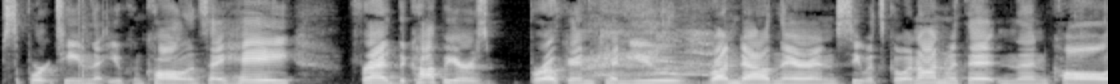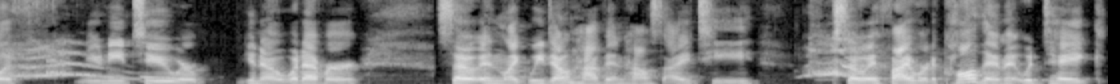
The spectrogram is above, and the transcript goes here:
support team that you can call and say, hey, Fred, the copier's broken. Can you run down there and see what's going on with it and then call if you need to or, you know, whatever. So, and like we don't have in house IT. So if I were to call them, it would take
